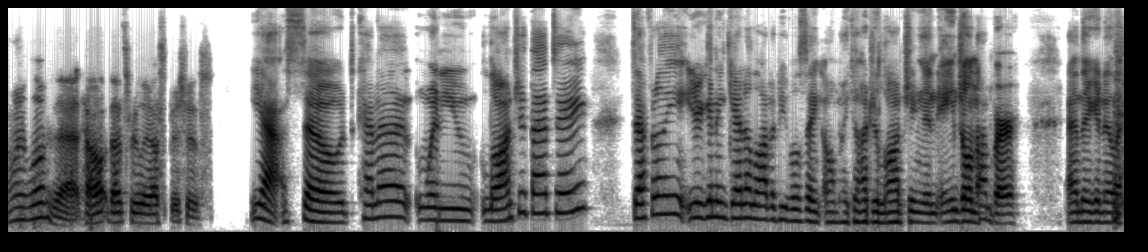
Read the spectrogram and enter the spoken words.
oh, I love that. How that's really auspicious. Yeah. So, kind of when you launch it that day, definitely you're going to get a lot of people saying, Oh my God, you're launching an angel number. And they're going to like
